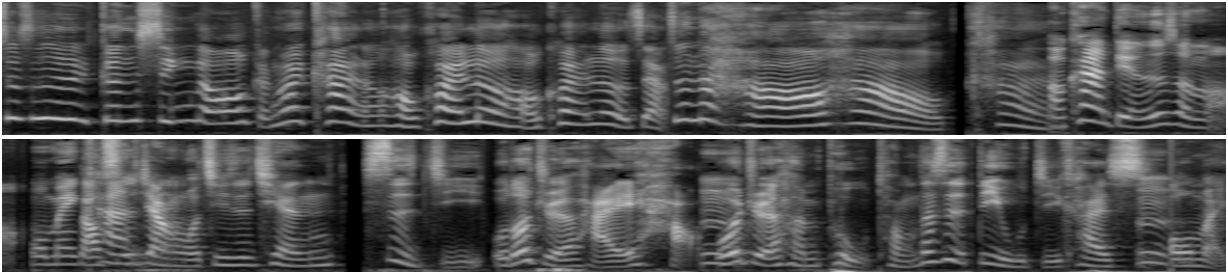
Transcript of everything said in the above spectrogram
就。就是更新了哦，赶快看哦，好快乐，好快乐，这样真的好好看。好看的点是什么？我没看。老实讲，我其实前四集我都觉得还好，嗯、我会觉得很普通。但是第五集开始、嗯、，Oh my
